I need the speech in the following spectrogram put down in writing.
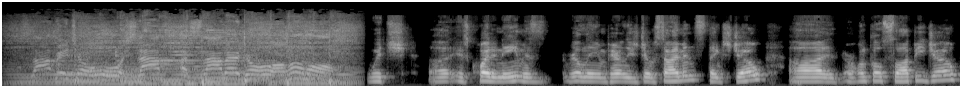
Sloppy Joe, slop, sloppy Joe, come on. Which uh, is quite a name. His real name apparently is Joe Simons. Thanks, Joe, uh, or Uncle Sloppy Joe.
